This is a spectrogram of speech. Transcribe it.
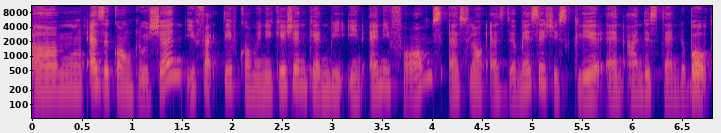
Um, as a conclusion, effective communication can be in any forms as long as the message is clear and understandable.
